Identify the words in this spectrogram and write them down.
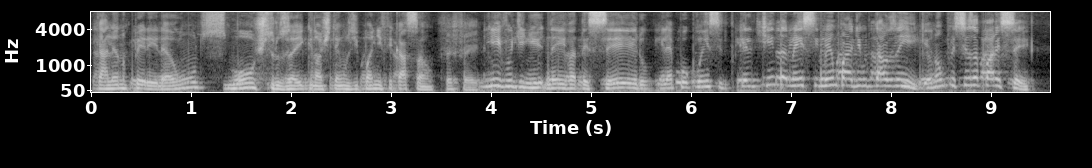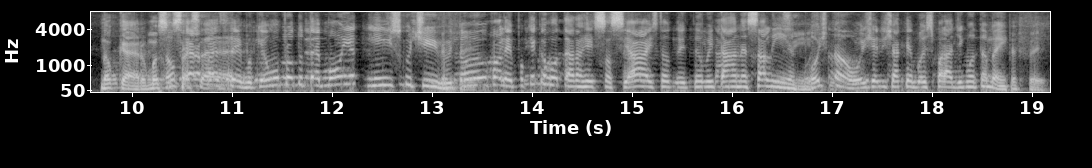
Carliano Pereira é um dos monstros aí que nós temos de panificação. Perfeito. Nível de Neiva terceiro, ele é pouco conhecido, porque ele tinha também esse mesmo paradigma do Carlos Henrique. Eu não preciso aparecer. Não quero. Meu Não sucesso quero é... porque o meu produto é bom e é indiscutível. Então eu falei, por que, que eu vou estar nas redes sociais? Então ele também estava nessa linha. Sim. Hoje não, hoje ele já quebrou esse paradigma também. Perfeito.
